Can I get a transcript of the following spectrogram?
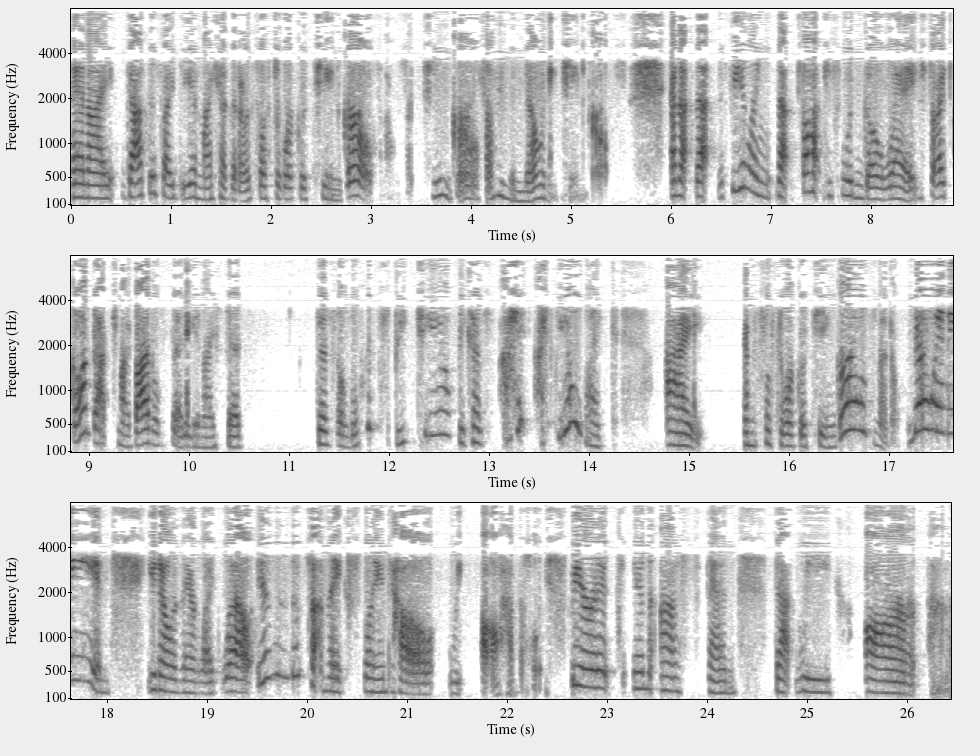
And I got this idea in my head that I was supposed to work with teen girls. And I was like, teen girls? I don't even know any teen girls. And that, that feeling, that thought just wouldn't go away. So I'd gone back to my Bible study and I said, does the Lord speak to you? Because I, I feel like I am supposed to work with teen girls and I don't know any. And, you know, and they're like, well, isn't something? They explained how we all have the Holy Spirit in us and that we are, um,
